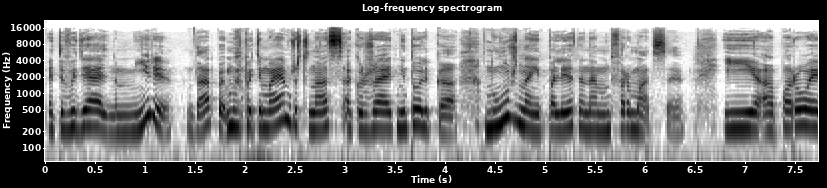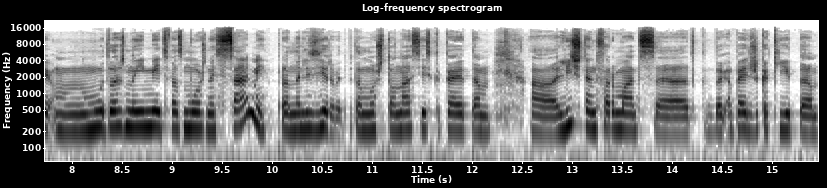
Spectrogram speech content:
это в идеальном мире, да, мы понимаем же, что нас окружает не только нужная и полезная нам информация. И а, порой мы должны иметь возможность сами проанализировать, потому что у нас есть какая-то а, личная информация, опять же, какие-то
